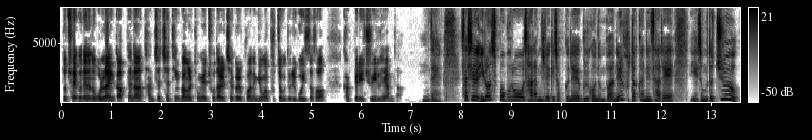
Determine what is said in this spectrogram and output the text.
또 최근에는 온라인 카페나 단체 채팅방을 통해 조달책을 구하는 경우가 부쩍 늘고 있어서 각별히 주의를 해야 합니다. 네. 사실 이런 수법으로 사람들에게 접근해 물건 운반을 부탁하는 사례 예전부터 쭉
